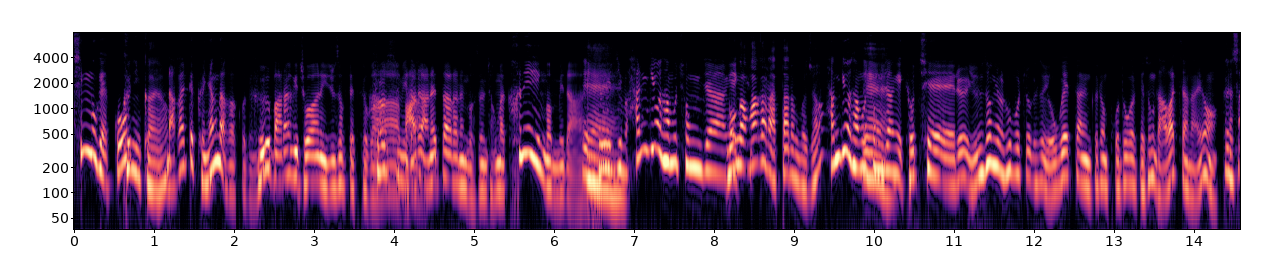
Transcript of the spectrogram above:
침묵했고 그러니까요. 나갈 때 그냥 나갔거든요. 그 말하기 좋아하는 이준석 대표가 그렇습니다. 말을 안 했다라는 것은 정말 큰일인 겁니다. 예. 그 지금 한기호 사무총장이 뭔가 화가 났다는 거죠. 한기호 사무총장의 예. 교체를 윤석열 후보 쪽에서 요구했다는 그런 보도가 계속 나왔잖아요. 그래서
